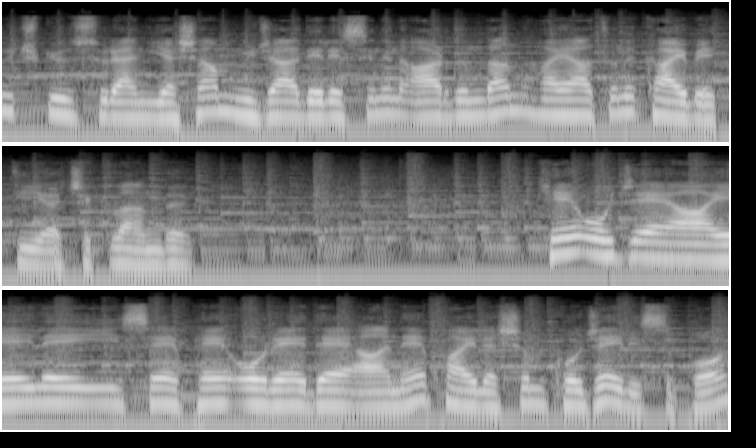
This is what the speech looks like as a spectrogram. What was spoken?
3 gün süren yaşam mücadelesinin ardından hayatını kaybettiği açıklandı. KOCAELİSPORDAN paylaşım Kocaeli Spor,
